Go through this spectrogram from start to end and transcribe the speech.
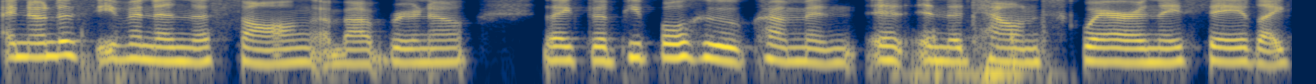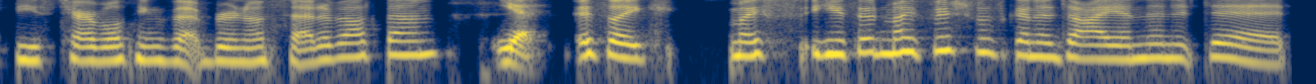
I noticed even in this song about bruno like the people who come in, in, in the town square and they say like these terrible things that bruno said about them. Yes. It's like my he said my fish was going to die and then it did.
